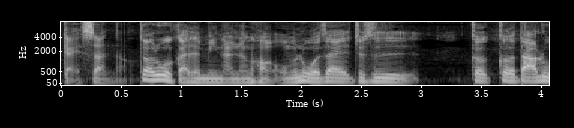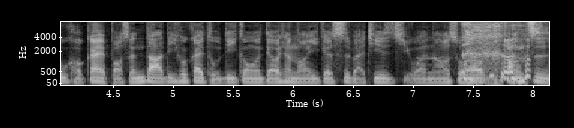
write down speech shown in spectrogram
改善呢、啊。对，如果改成闽南人好，我们如果在就是。各各大路口盖保生大帝或盖土地公的雕像，然后一个四百七十几万，然后说要防止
